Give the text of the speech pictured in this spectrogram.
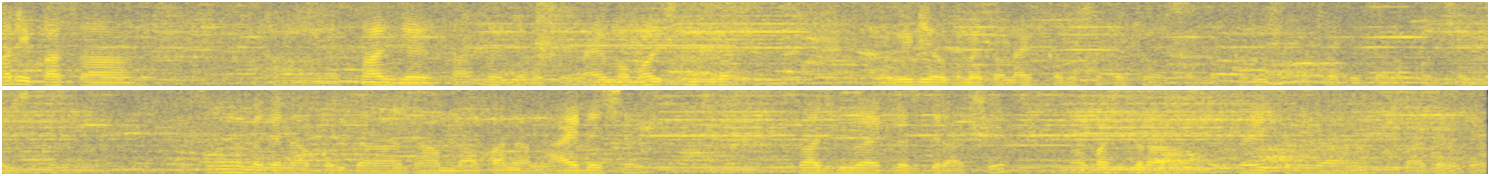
ફરી પાછા સાંજે સાત વાગ્યા પછી લાઈવમાં મળીશું મિત્રો. વીડિયો ગમે તો લાઈક કરી શકો છો તમે કરી શકો છો, બીજા લોકો શેર કરી શકો છો. સુંદર મજાના બધા ધામ બાપાના લાય દર્શન તો આજનું લાઈવ દ્રષ્ટિ રાખશું બાપા જય શ્રી રામ. રાધે રાધે.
